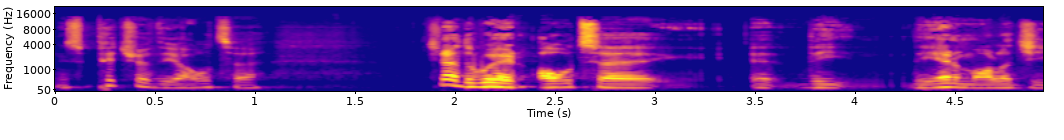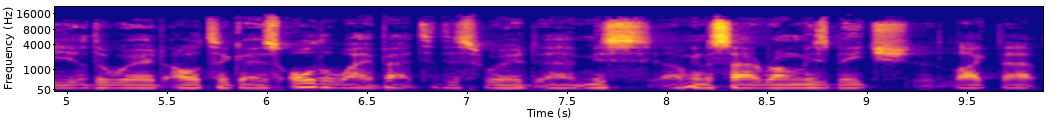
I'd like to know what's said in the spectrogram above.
There's a picture of the altar. Do you know the word altar? Uh, the the etymology of the word altar goes all the way back to this word, uh, Miss, I'm going to say it wrong, Miss Beach, like that.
